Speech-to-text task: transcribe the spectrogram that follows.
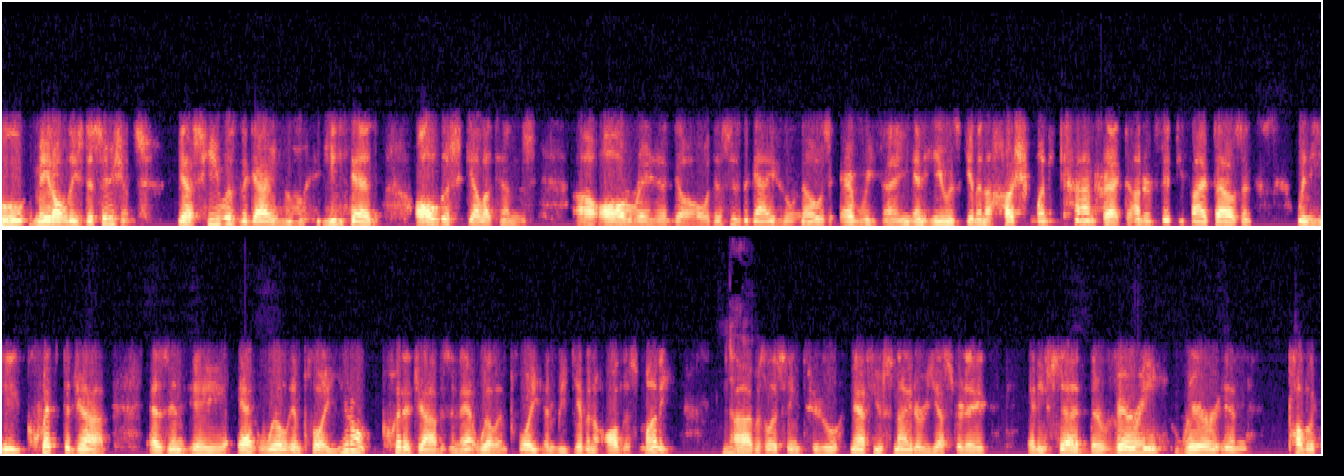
who made all these decisions. Yes, he was the guy who he had all the skeletons uh, all ready to go. This is the guy who knows everything, and he was given a hush money contract, 155,000, when he quit the job as an a at will employee. You don't quit a job as an at will employee and be given all this money. No. Uh, I was listening to Matthew Snyder yesterday, and he said they're very rare in public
